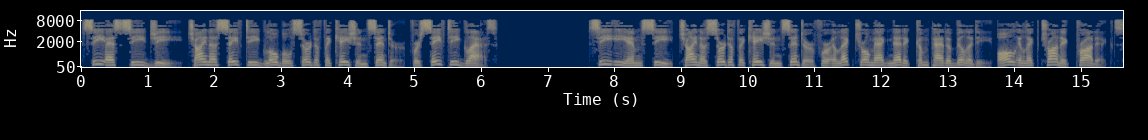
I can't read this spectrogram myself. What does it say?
CSCG China Safety Global Certification Center for safety glass CEMC China Certification Center for Electromagnetic Compatibility all electronic products.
